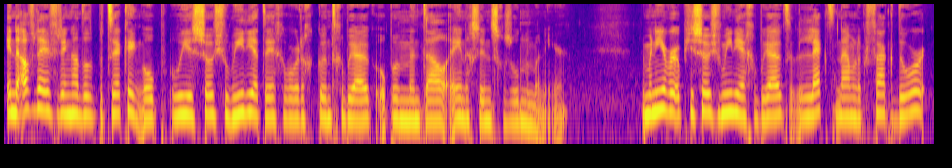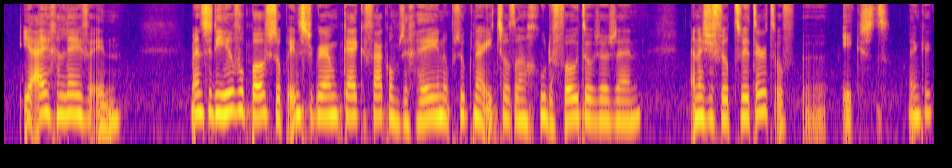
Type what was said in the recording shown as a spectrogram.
In de aflevering had dat betrekking op hoe je social media tegenwoordig kunt gebruiken op een mentaal enigszins gezonde manier. De manier waarop je social media gebruikt lekt namelijk vaak door je eigen leven in. Mensen die heel veel posten op Instagram kijken vaak om zich heen op zoek naar iets wat een goede foto zou zijn. En als je veel twittert, of eh xt, denk ik,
